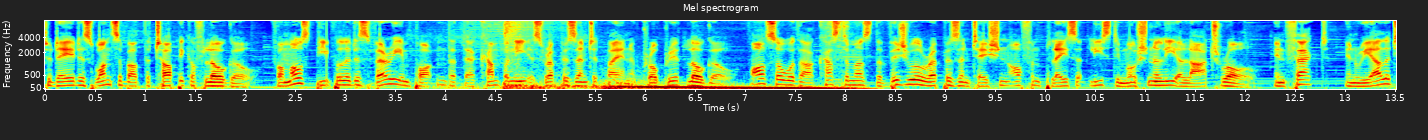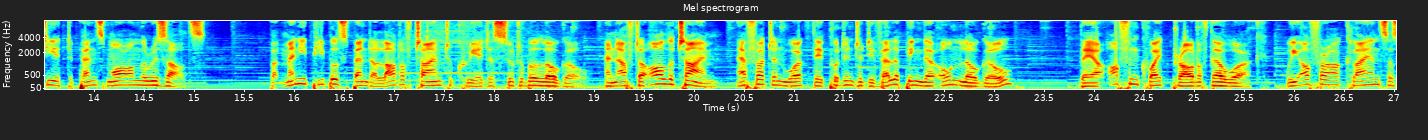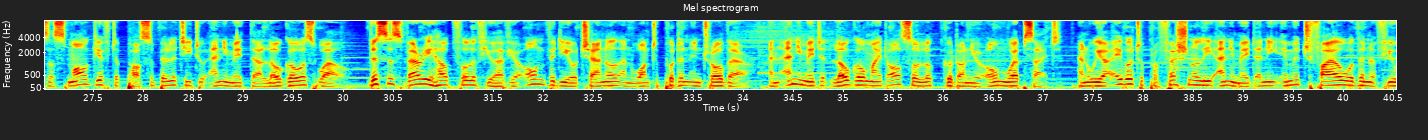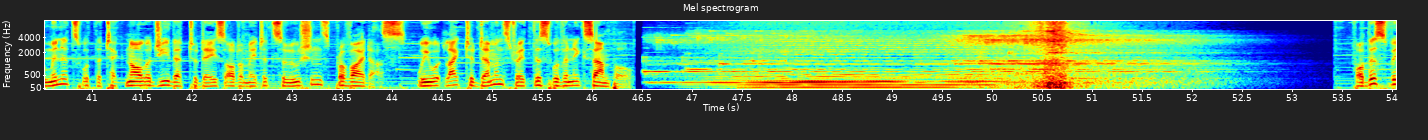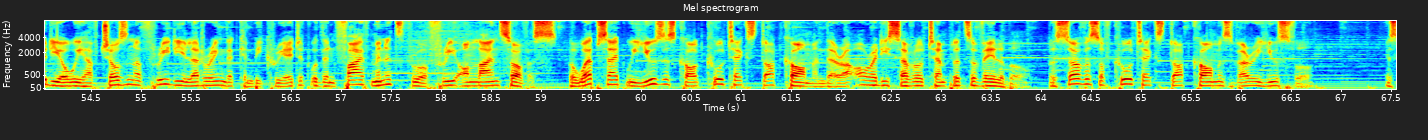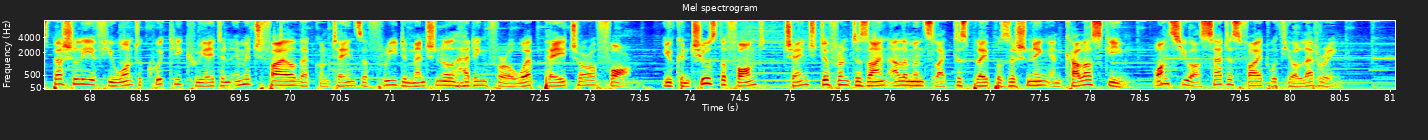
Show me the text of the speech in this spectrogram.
Today it is once about the topic of logo. For most people it is very important that their company is represented by an appropriate logo. Also with our customers the visual representation often plays at least emotionally a large role. In fact, in reality it depends more on the results. But many people spend a lot of time to create a suitable logo. And after all the time, effort and work they put into developing their own logo, they are often quite proud of their work. We offer our clients as a small gift a possibility to animate their logo as well. This is very helpful if you have your own video channel and want to put an intro there. An animated logo might also look good on your own website. And we are able to professionally animate any image file within a few minutes with the technology that today's automated solutions provide us. We would like to demonstrate this with an example. For this video we have chosen a 3D lettering that can be created within 5 minutes through a free online service. The website we use is called cooltext.com and there are already several templates available. The service of cooltext.com is very useful, especially if you want to quickly create an image file that contains a three-dimensional heading for a web page or a form. You can choose the font, change different design elements like display positioning and color scheme. Once you are satisfied with your lettering,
